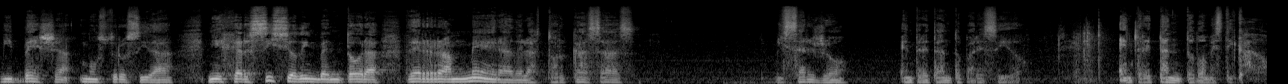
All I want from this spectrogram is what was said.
mi bella monstruosidad, mi ejercicio de inventora, de ramera de las torcasas, mi ser yo, entre tanto parecido, entre tanto domesticado,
